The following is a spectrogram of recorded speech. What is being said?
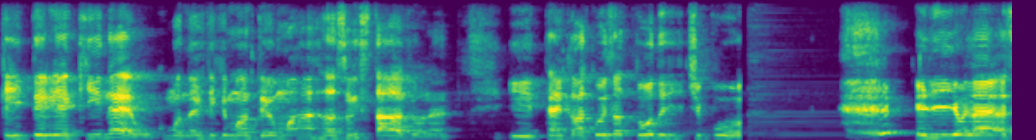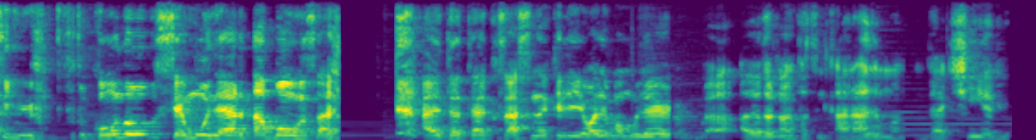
que ele teria que, né, o comandante tem que manter uma relação estável, né? E tem aquela coisa toda de, tipo, ele olhar, assim, o Kondo, se é mulher, tá bom, sabe? Aí tem até a cena que ele olha uma mulher aleatória e fala assim, caralho, mano, gatinha, viu?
